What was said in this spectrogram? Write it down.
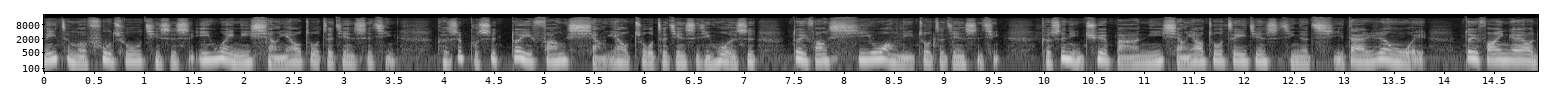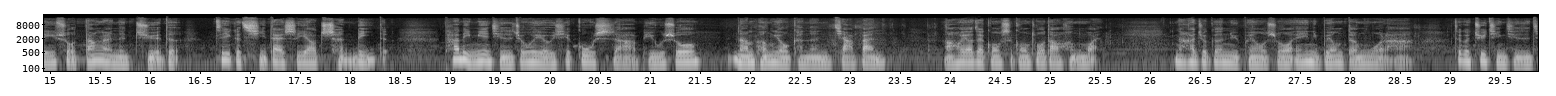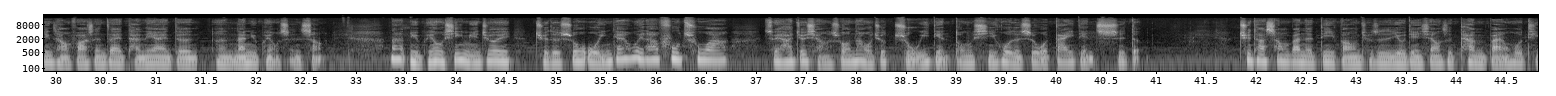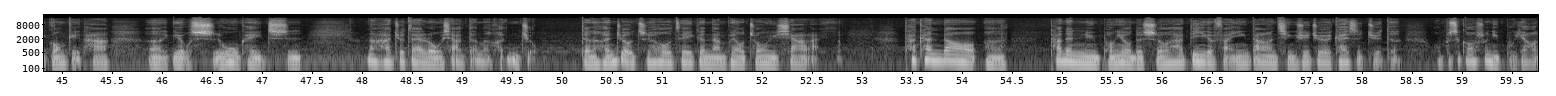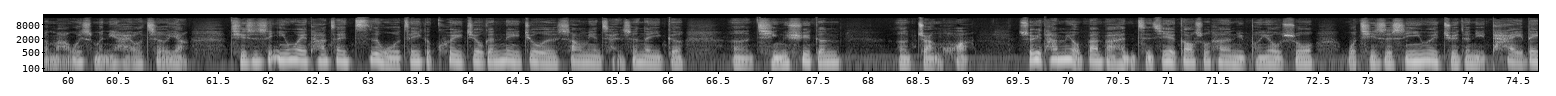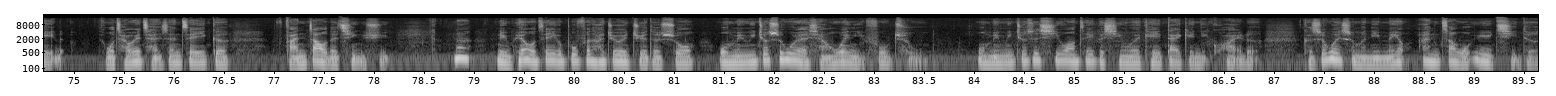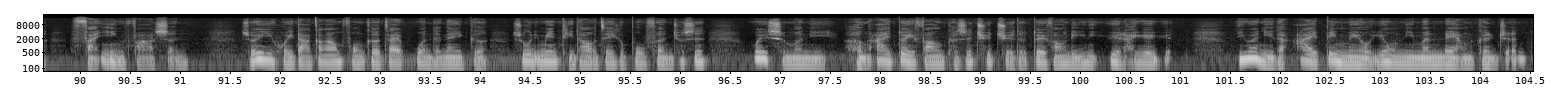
你怎么付出，其实是因为你想要做这件事情，可是不是对方想要做这件事情，或者是对方希望你做这件事情，可是你却把你想要做这一件事情的期待，认为对方应该要理所当然的觉得这个期待是要成立的。它里面其实就会有一些故事啊，比如说男朋友可能加班，然后要在公司工作到很晚，那他就跟女朋友说：“哎，你不用等我啦。”这个剧情其实经常发生在谈恋爱的嗯男女朋友身上。那女朋友心里面就会觉得说：“我应该为他付出啊。”所以他就想说：“那我就煮一点东西，或者是我带一点吃的，去他上班的地方，就是有点像是探班，或提供给他呃有食物可以吃。”那他就在楼下等了很久，等了很久之后，这个男朋友终于下来了。他看到嗯他的女朋友的时候，他第一个反应当然情绪就会开始觉得，我不是告诉你不要了吗？为什么你还要这样？其实是因为他在自我这个愧疚跟内疚的上面产生了一个嗯情绪跟嗯转化，所以他没有办法很直接告诉他的女朋友说，我其实是因为觉得你太累了，我才会产生这一个。烦躁的情绪，那女朋友这一个部分，她就会觉得说：“我明明就是为了想要为你付出，我明明就是希望这个行为可以带给你快乐，可是为什么你没有按照我预期的反应发生？”所以回答刚刚峰哥在问的那个书里面提到的这个部分，就是为什么你很爱对方，可是却觉得对方离你越来越远？因为你的爱并没有用你们两个人。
